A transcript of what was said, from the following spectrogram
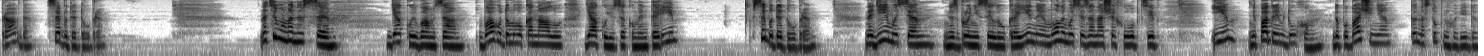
Правда? Все буде добре. На цьому в мене все. Дякую вам за увагу до мого каналу, дякую за коментарі. Все буде добре. Надіємося на Збройні Сили України, молимося за наших хлопців і не падаємо духом. До побачення, до наступного відео.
